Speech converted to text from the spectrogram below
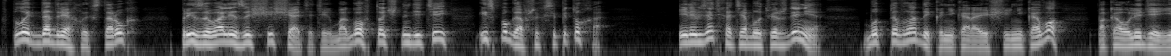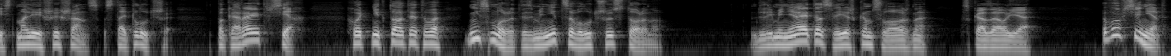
вплоть до дряхлых старух, призывали защищать этих богов точно детей, испугавшихся петуха. Или взять хотя бы утверждение, будто владыка, не карающий никого, пока у людей есть малейший шанс стать лучше, покарает всех, хоть никто от этого не сможет измениться в лучшую сторону. «Для меня это слишком сложно», — сказал я. «Вовсе нет»,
